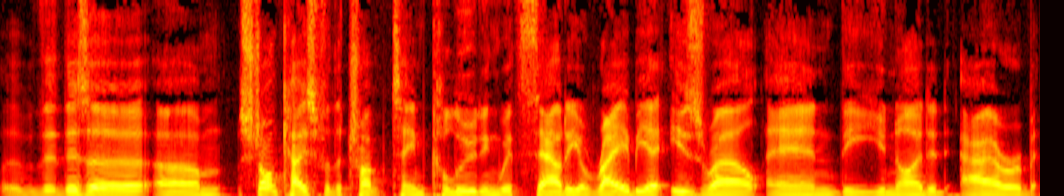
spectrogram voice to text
Uh, There's a um, strong case for the Trump team colluding with Saudi Arabia, Israel, and the United Arab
